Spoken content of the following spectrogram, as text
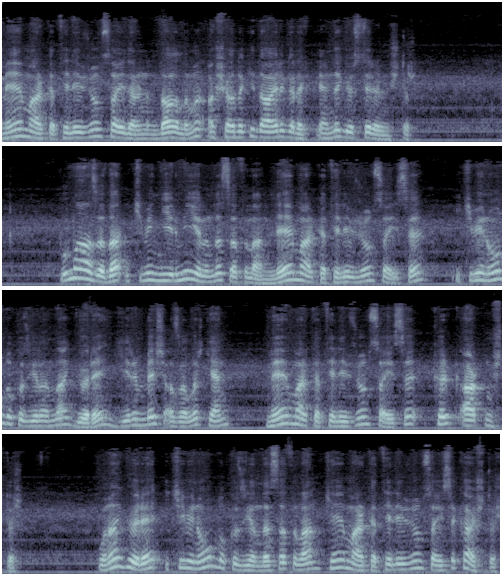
M marka televizyon sayılarının dağılımı aşağıdaki daire grafiklerinde gösterilmiştir. Bu mağazada 2020 yılında satılan L marka televizyon sayısı 2019 yılına göre 25 azalırken M marka televizyon sayısı 40 artmıştır. Buna göre 2019 yılında satılan K marka televizyon sayısı kaçtır?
